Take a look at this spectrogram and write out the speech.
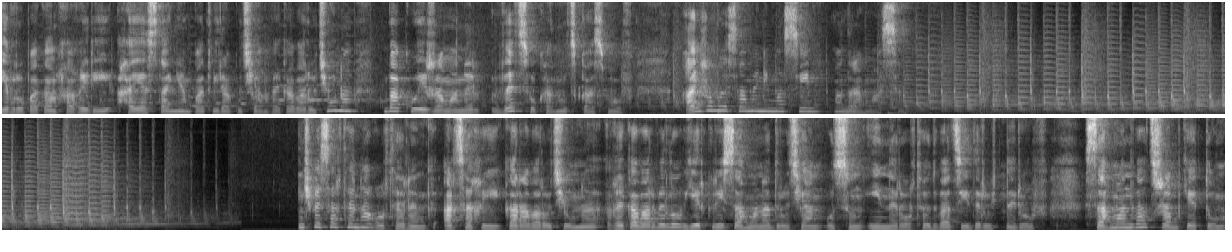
Եվրոպական խաղերի հայաստանյան պատվիրակության ղեկավարությունը Բաքուի ժամանել 6 հոկանոց կազմով։ Այժմ այս ամենի մասին մանրամասն։ Ինչպես արդեն հաղորդել ենք, Արցախի կառավարությունը ղեկավարվելով երկրի սահմանադրության 89-րդ հոդվածի դրույթներով սահմանված ժամկետում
